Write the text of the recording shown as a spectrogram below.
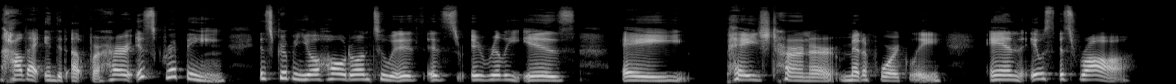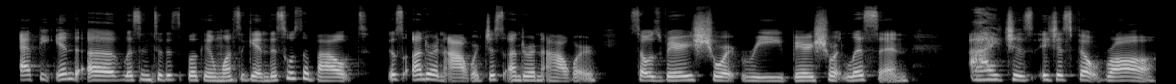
how that ended up for her. It's gripping. It's gripping. You'll hold on to it. It's, it's it really is a page turner metaphorically, and it was it's raw at the end of listening to this book, and once again, this was about, it was under an hour, just under an hour. So it was very short read, very short listen. I just, it just felt raw.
